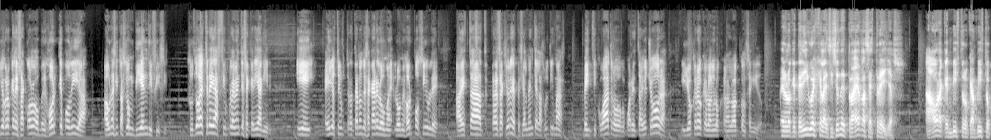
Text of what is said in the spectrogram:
yo creo que le sacó lo mejor que podía a una situación bien difícil. Sus dos estrellas simplemente se querían ir. Y ellos trataron de sacar lo, lo mejor posible a estas transacciones, especialmente en las últimas 24 o 48 horas, y yo creo que lo han, conseguido. Pero lo que te digo es que la decisión de traer las estrellas, ahora que han visto lo que han visto,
